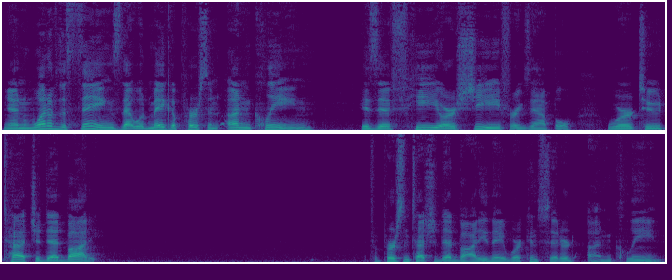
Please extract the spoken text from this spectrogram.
And one of the things that would make a person unclean is if he or she, for example, were to touch a dead body. If a person touched a dead body, they were considered unclean.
